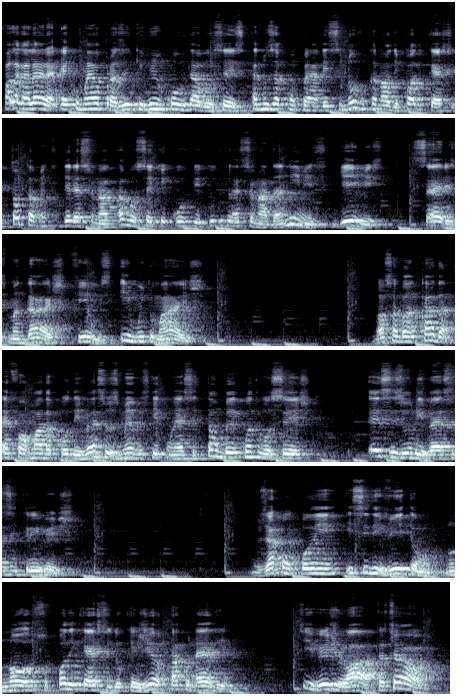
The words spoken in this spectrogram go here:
Fala galera, é com o maior prazer que venho convidar vocês a nos acompanhar nesse novo canal de podcast totalmente direcionado a você que curte tudo relacionado a animes, games, séries, mangás, filmes e muito mais. Nossa bancada é formada por diversos membros que conhecem tão bem quanto vocês esses universos incríveis. Nos acompanhem e se divirtam no nosso podcast do QG Otaku Nerd. Te vejo lá, tchau, tchau!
